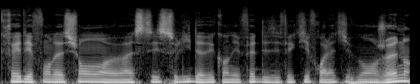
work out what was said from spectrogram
créer des fondations assez solides avec en effet des effectifs relativement jeunes.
